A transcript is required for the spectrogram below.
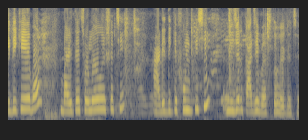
এদিকে এবার বাড়িতে চলেও এসেছি। আর এদিকে ফুল পিসি নিজের কাজে ব্যস্ত হয়ে গেছে।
